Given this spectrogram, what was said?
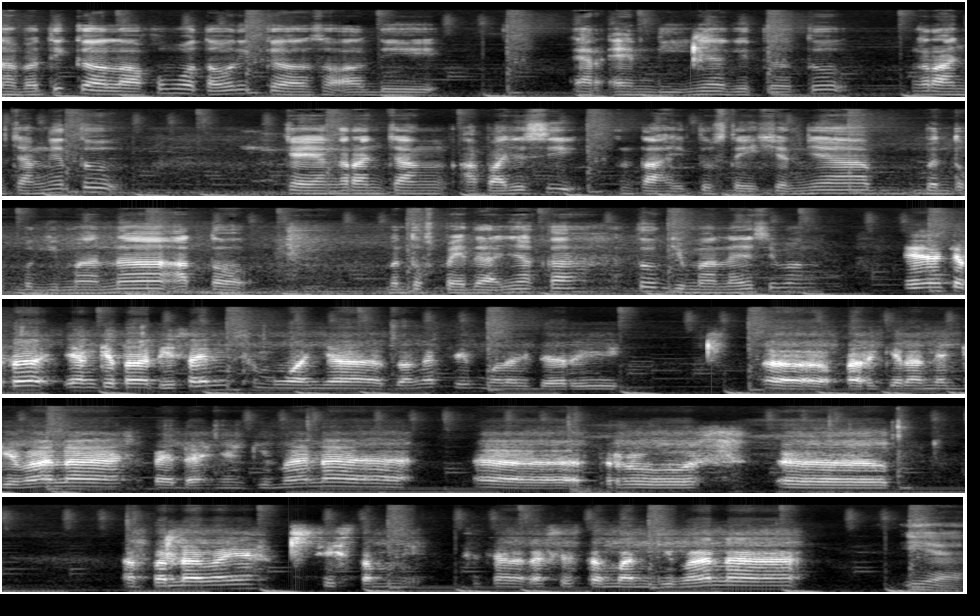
Nah berarti kalau aku mau tahu nih ke soal di R&D-nya gitu tuh ngerancangnya tuh kayak ngerancang apa aja sih? Entah itu stationnya bentuk bagaimana atau bentuk sepedanya kah? Itu gimana ya sih bang? Iya kita yang kita desain semuanya banget sih. Mulai dari eh, parkirannya gimana sepedanya gimana eh, terus eh, apa namanya sistem secara sisteman gimana. Iya.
